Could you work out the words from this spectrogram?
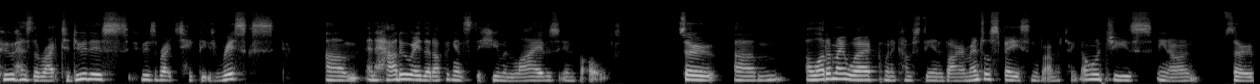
who has the right to do this who has the right to take these risks um, and how do we weigh that up against the human lives involved so um, a lot of my work when it comes to the environmental space, and environmental technologies, you know, so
